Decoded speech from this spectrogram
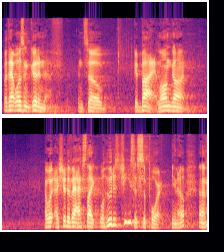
But that wasn't good enough. And so, goodbye, long gone. I, w- I should have asked, like, well, who does Jesus support? You know? Um,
